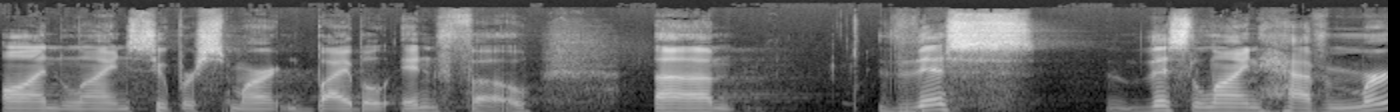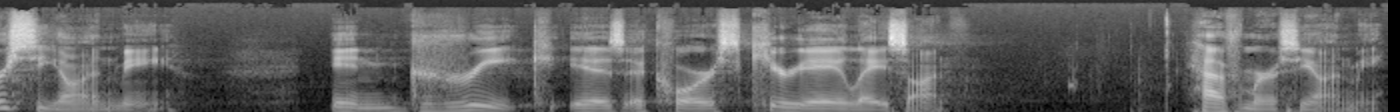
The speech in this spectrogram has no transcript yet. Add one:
online super smart Bible info, um, this, this line, have mercy on me, in Greek is, of course, Kyrie eleison. Have mercy on me.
